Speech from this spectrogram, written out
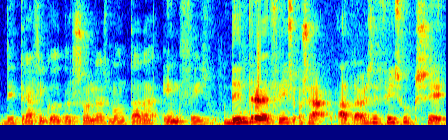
de tráfico de personas montada en Facebook. Dentro de Facebook, o sea, a través de Facebook se...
